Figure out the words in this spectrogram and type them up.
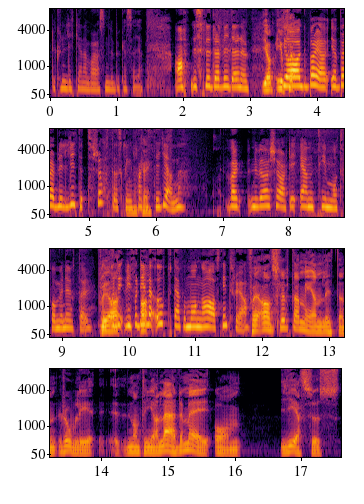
det kunde lika gärna vara som du brukar säga. Ja, vi sluddrar vidare nu. Ja, jag- jag, börjar, jag börjar bli lite trött älskling, Okej. faktiskt igen. Vi har kört i en timme och två minuter. Får Vi får, jag- de- vi får dela upp det här på många avsnitt tror jag. Får jag avsluta med en liten rolig, eh, någonting jag lärde mig om Jesus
